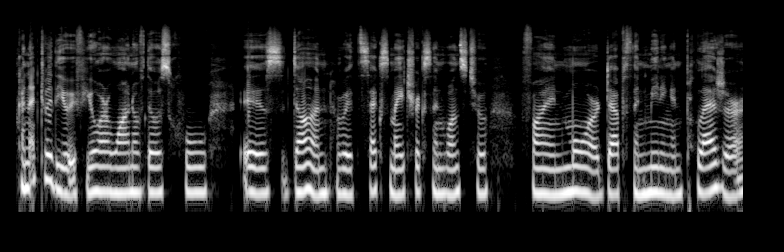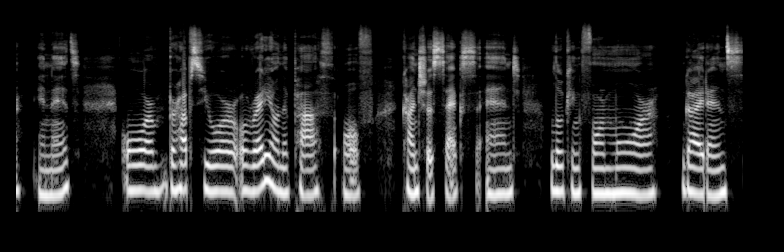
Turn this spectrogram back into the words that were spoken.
connect with you if you are one of those who is done with sex matrix and wants to find more depth and meaning and pleasure in it or perhaps you're already on the path of conscious sex and looking for more guidance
